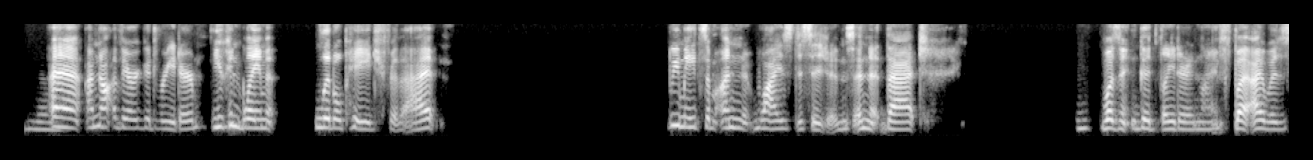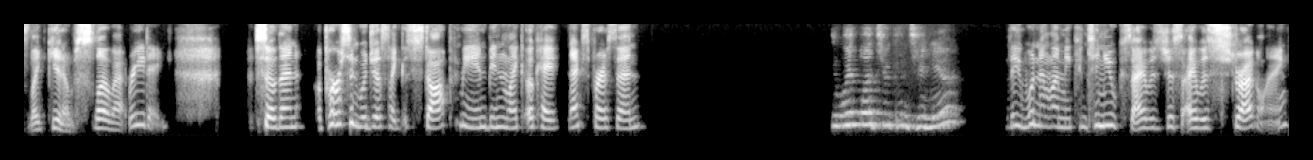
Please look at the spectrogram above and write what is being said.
Yeah. Uh, I'm not a very good reader. You can blame Little Paige for that. We made some unwise decisions, and that wasn't good later in life. But I was like, you know, slow at reading. So then a person would just like stop me and being like, okay, next person. They wouldn't let you continue? They wouldn't let me continue because I was just, I was struggling.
